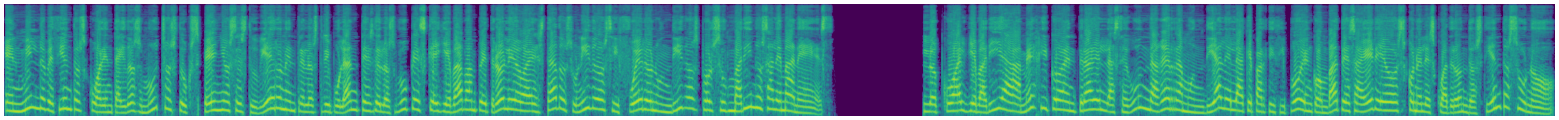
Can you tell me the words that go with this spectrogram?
En 1942 muchos tuxpeños estuvieron entre los tripulantes de los buques que llevaban petróleo a Estados Unidos y fueron hundidos por submarinos alemanes. Lo cual llevaría a México a entrar en la Segunda Guerra Mundial en la que participó en combates aéreos con el Escuadrón 201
